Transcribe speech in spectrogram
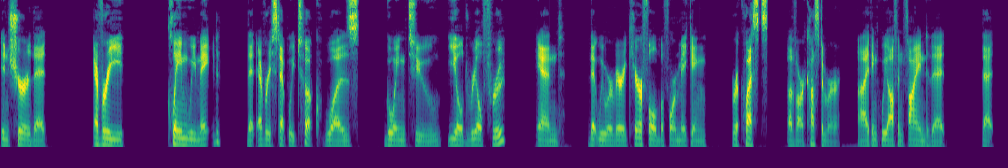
ensure that every claim we made, that every step we took was going to yield real fruit and that we were very careful before making requests of our customer. I think we often find that that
